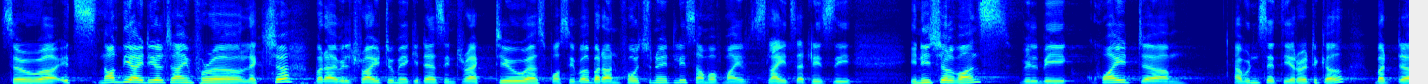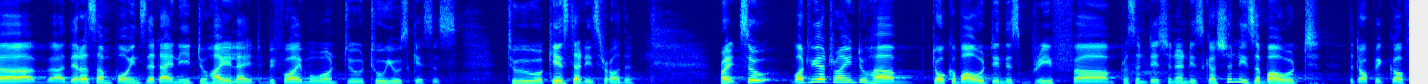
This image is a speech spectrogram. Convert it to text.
So uh, it's not the ideal time for a lecture, but I will try to make it as interactive as possible. But unfortunately, some of my slides, at least the initial ones, will be quite, um, I wouldn't say theoretical, but uh, uh, there are some points that I need to highlight before I move on to two use cases, two case studies rather. Right, so what we are trying to have, talk about in this brief uh, presentation and discussion is about the topic of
